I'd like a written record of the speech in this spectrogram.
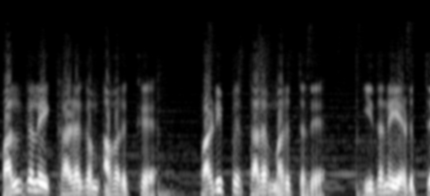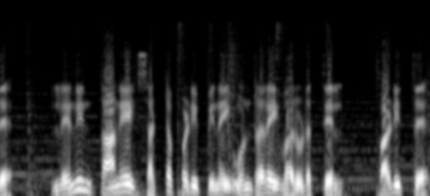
பல்கலைக்கழகம் அவருக்கு படிப்பு தர மறுத்தது. இதனையடுத்து லெனின் தானே சட்டப்படிப்பினை ஒன்றரை வருடத்தில் படித்து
